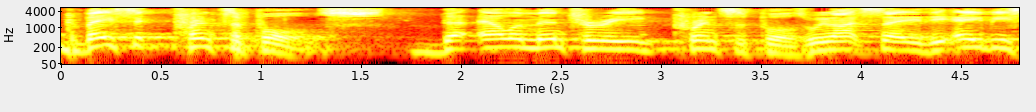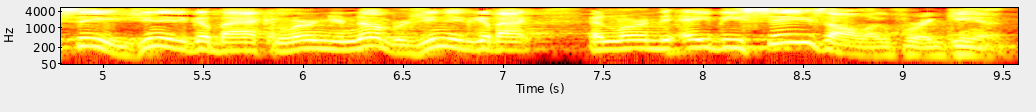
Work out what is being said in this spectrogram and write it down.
the basic principles, the elementary principles. We might say the ABCs. You need to go back and learn your numbers. You need to go back and learn the ABCs all over again.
